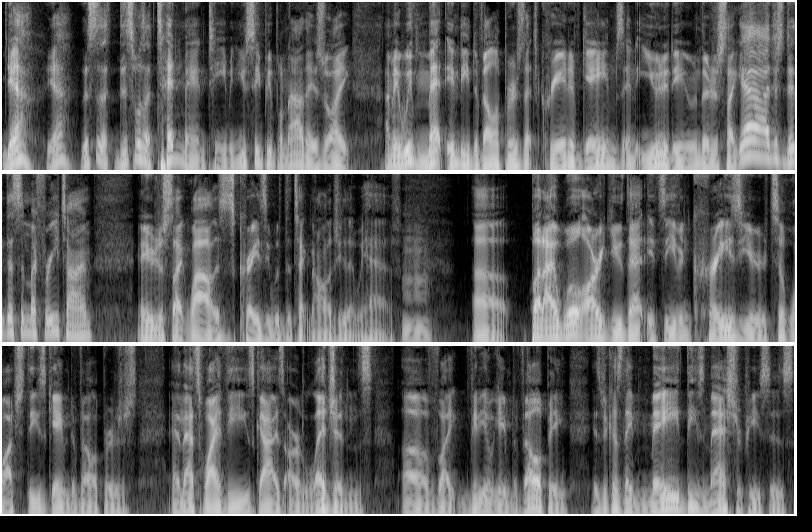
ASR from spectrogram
yeah, yeah, this is a, this was a ten man team, and you see people nowadays are like, I mean, we've met indie developers that's creative games in Unity, and they're just like, yeah, I just did this in my free time, and you're just like, wow, this is crazy with the technology that we have. Mhm. Uh, but I will argue that it's even crazier to watch these game developers, and that's why these guys are legends of like video game developing, is because they made these masterpieces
